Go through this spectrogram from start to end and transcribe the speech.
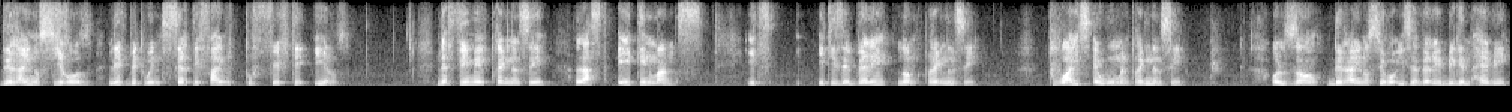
The rhinoceros live between 35 to 50 years. The female pregnancy lasts 18 months. It's, it is a very long pregnancy, twice a woman pregnancy. Although the rhinoceros is a very big and heavy,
